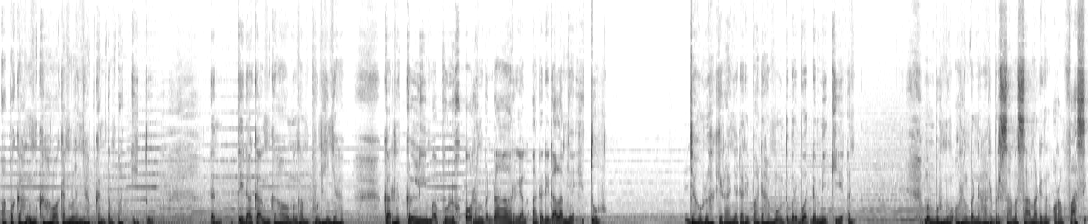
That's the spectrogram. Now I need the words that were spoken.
Apakah engkau akan melenyapkan tempat itu? Dan tidakkah engkau mengampuninya? Karena kelima puluh orang benar yang ada di dalamnya itu. Jauhlah kiranya daripadamu untuk berbuat demikian. Membunuh orang benar bersama-sama dengan orang fasik.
